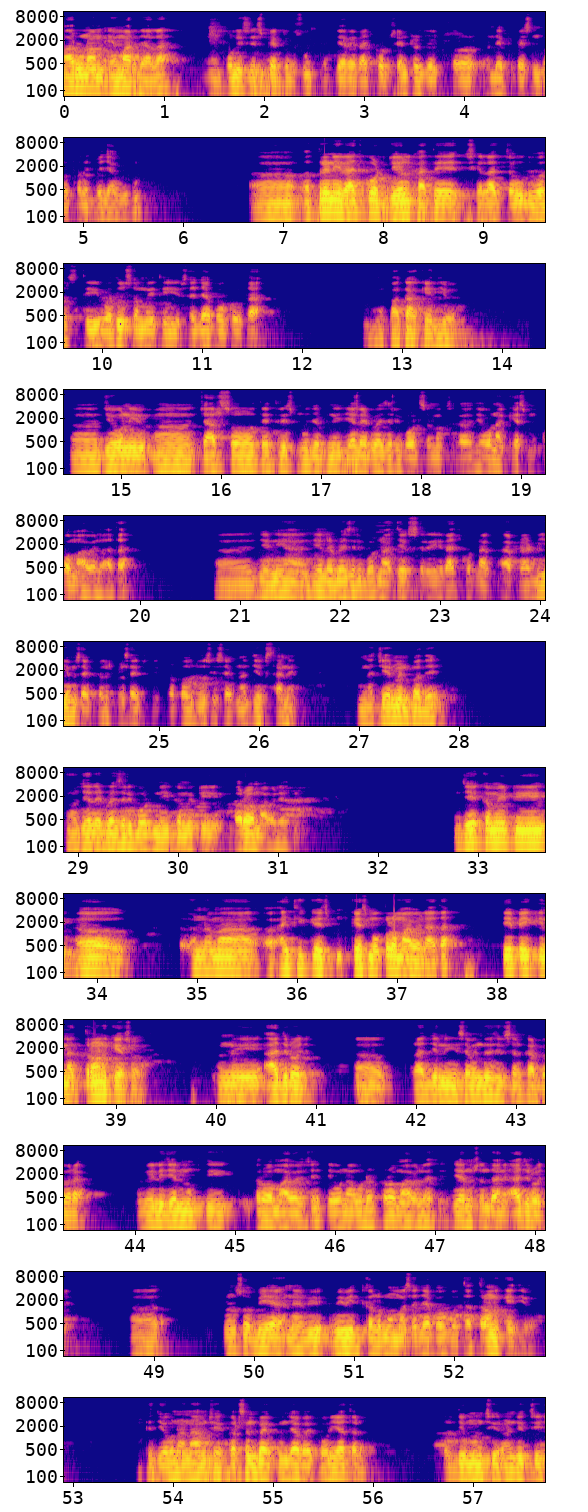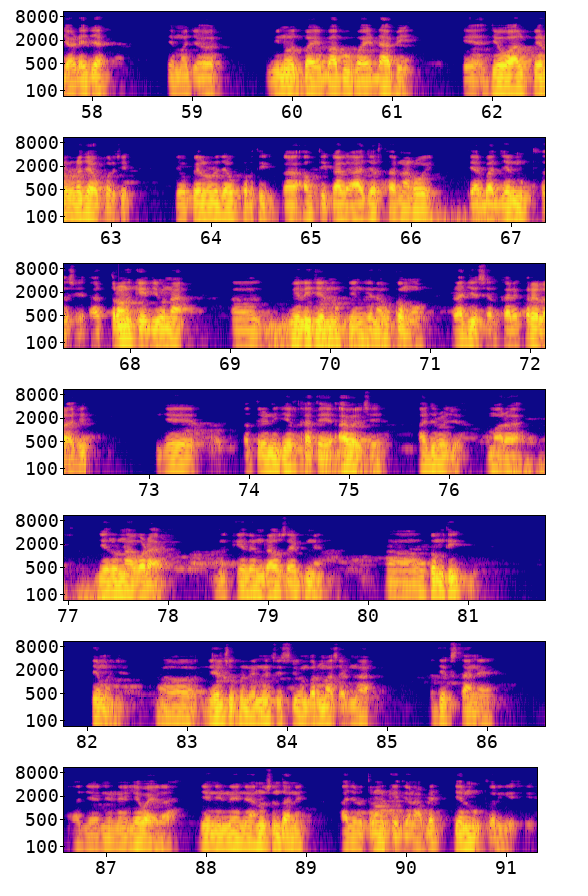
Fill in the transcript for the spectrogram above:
મારું નામ M R Jhala. હું પોલીસ ઇન્સ્પેક્ટર છું. અત્યારે રાજકોટ સેન્ટ્રલ જેલ પર ડેપ્યુટેશન પર ફરજ બજાવું છું. અત્રેની રાજકોટ જેલ ખાતે છેલ્લા ચૌદ વર્ષથી વધુ સમયથી સજા ભોગવતા પાકા કેદીઓ. જેઓની ચારસો તેત્રીસ મુજબની જેલ એડવાઇઝરી બોર્ડ સમક્ષ જેઓના કેસ મૂકવામાં આવેલા હતા. જેની આ જેલ એડવાઇઝરી બોર્ડના અધ્યક્ષ શ્રી રાજકોટના આપણા ડીએમ સાહેબ, કલેક્ટર સાહેબ શ્રી પ્રફુલ જોશી સાહેબના અધ્યક્ષ સ્થાને એમના ચેરમેન પદે જેલ એડવાઇઝરી બોર્ડની કમિટી ભરવામાં આવેલી હતી. જે કમિટી એમાં અહીંથી કેસ કેસ મોકલવામાં આવેલા હતા. તે પૈકીના ત્રણ કેસો. અને આજરોજ રાજ્યની સંવેદનશીલ સરકાર દ્વારા વહેલી જેલ મુક્તિ કરવામાં આવેલ છે. તેઓના ઓર્ડર કરવામાં આવેલા છે. જે અનુસંધાને આજરોજ ત્રણસો બે અને વિવિધ કલમોમાં સજા ભોગવતા ત્રણ કેદીઓ. કે જેઓના નામ છે કરશનભાઈ પુંજાભાઈ કોળિયાતર, પ્રદ્યુમનસિંહ રણજીતસિંહ જાડેજા તેમજ વિનોદભાઈ, બાબુભાઈ ડાભી, કે જેઓ હાલ પેરોલ રજા ઉપર છે. જેઓ પેરોલ રજા ઉપરથી આવતીકાલે હાજર થનાર હોય, ત્યારબાદ જેલમુક્ત થશે. આ ત્રણ કેદીઓના વહેલી જેલમુક્તિ અંગેના હુકમો રાજ્ય સરકારે કરેલા છે. જે અત્રેની જેલ ખાતે આવેલ છે. આજરોજ અમારા જેલોના વડા કેલન રાવ સાહેબને હુકમથી તેમજ જેલ સુપ્રિન્ટેન્ડન્ટ શ્રી વર્મા સાહેબના અધ્યક્ષસ્થાને આજે નિર્ણય લેવાયેલા જે નિર્ણયને અનુસંધાને આજે ત્રણ કેદીઓને આપણે જેલ મુક્ત કરીએ છીએ.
